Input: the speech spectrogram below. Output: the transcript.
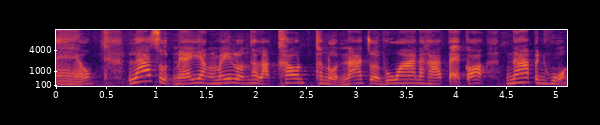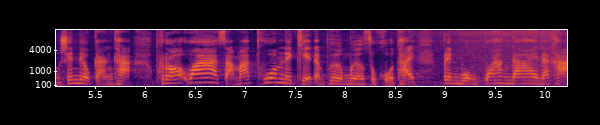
แล้ว ล่าสุดแม้ยังไม่ล้นทะลักเข้าถนนหน้าจวนผู้ว่านะคะ แต่ก็น่าเป็นห่วงเช่นเดียวกันค่ะ เพราะว่าสามารถท่วมในเขตอำเภอเมืองสุขโขทัยเป็นวงกว้างได้นะคะ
